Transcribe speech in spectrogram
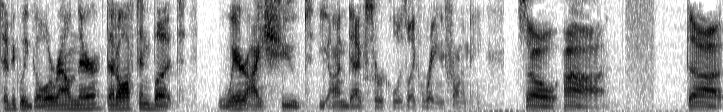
typically go around there that often, but where I shoot, the on deck circle is like right in front of me. So uh, the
